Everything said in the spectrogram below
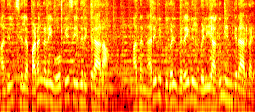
அதில் சில படங்களை ஓகே செய்திருக்கிறாராம். அதன் அறிவிப்புகள் விரைவில் வெளியாகும் என்கிறார்கள்.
